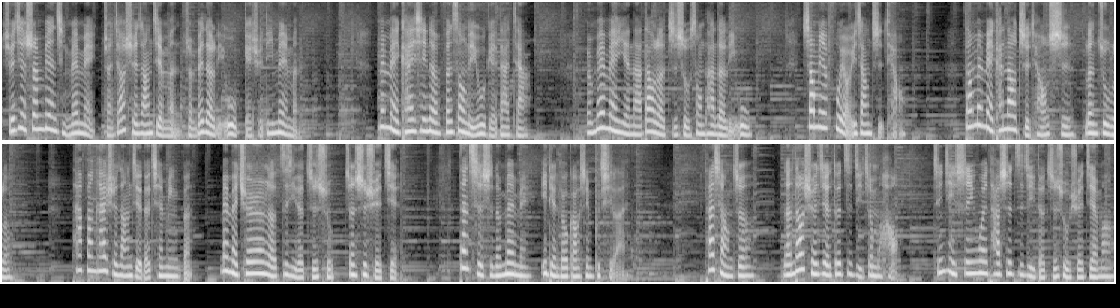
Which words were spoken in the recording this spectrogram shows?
学姐顺便请妹妹转交学长姐们准备的礼物给学弟妹们。妹妹开心的分送礼物给大家，而妹妹也拿到了直属送她的礼物，上面附有一张纸条。当妹妹看到纸条时，愣住了。她翻开学长姐的签名本，妹妹确认了自己的直属正是学姐。但此时的妹妹一点都高兴不起来。她想着，难道学姐对自己这么好？仅仅是因为她是自己的直属学姐吗？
